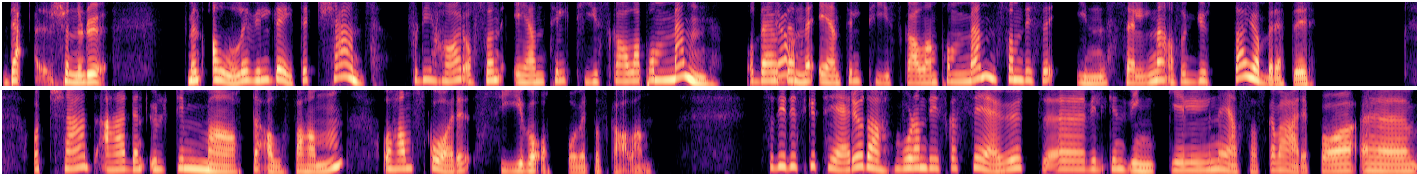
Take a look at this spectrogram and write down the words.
Det skjønner du? Men alle vil date Chad, for de har også en 1 til 10-skala på menn. Og det er jo Ja. denne 1 til 10-skalaen på menn som disse incellene, altså gutta, jobber etter. Og Chad er den ultimate alfahannen, og han scorer syv og oppover på skalaen. Så de diskuterer jo da hvordan de skal se ut, eh, hvilken vinkel nesa skal være på, eh,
